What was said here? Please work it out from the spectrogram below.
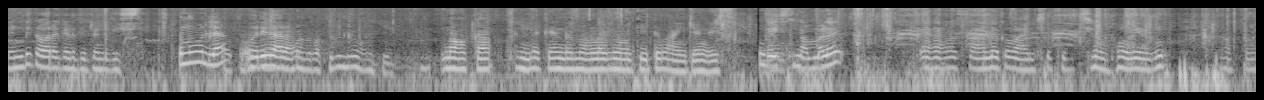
രണ്ട് കവറൊക്കെ എടുത്തിട്ടുണ്ട് കേസ് ഒന്നുമില്ല ഒരു കറ നോക്കാം എന്തൊക്കെയുണ്ടെന്നുള്ളത് നോക്കിയിട്ട് വാങ്ങിക്കാം കേസ് കേസ് നമ്മൾ സാധനമൊക്കെ വാങ്ങിച്ച് തിരിച്ച് പോവുകയാണ് അപ്പോൾ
